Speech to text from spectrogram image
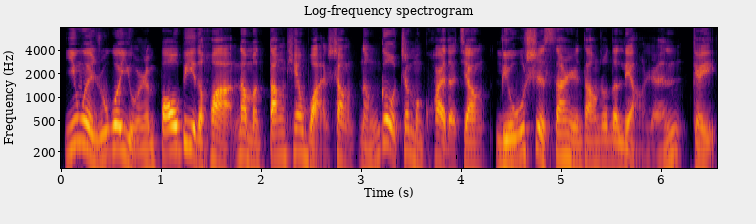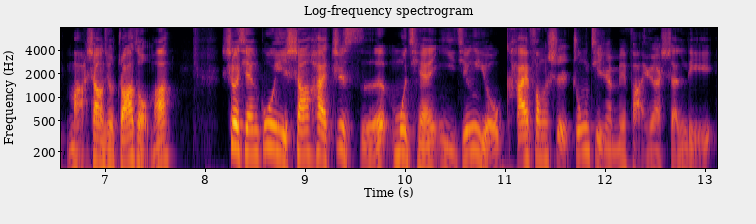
因为如果有人包庇的话，那么当天晚上能够这么快的将刘氏三人当中的两人给马上就抓走吗？涉嫌故意伤害致死，目前已经由开封市中级人民法院审理，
